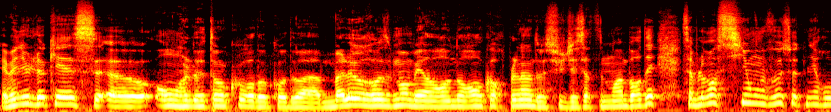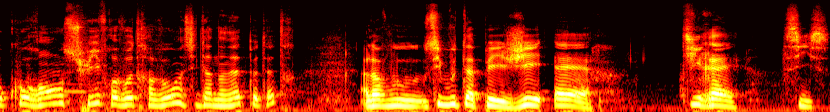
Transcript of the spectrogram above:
Emmanuel Lequès, euh, on le temps court, donc on doit malheureusement, mais on aura encore plein de sujets certainement abordés. Simplement, si on veut se tenir au courant, suivre vos travaux, un site internet peut-être? Alors, vous, si vous tapez GR-6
